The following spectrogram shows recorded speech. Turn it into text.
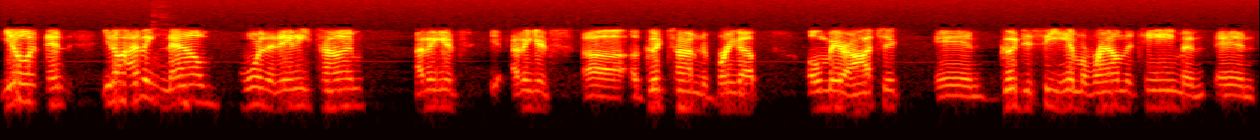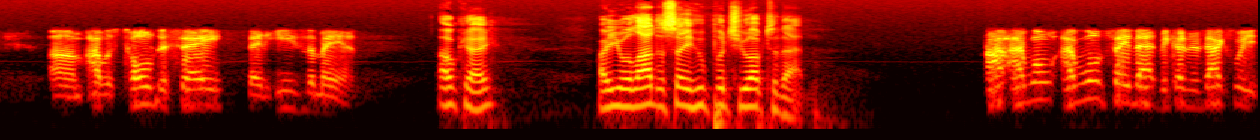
you know, and you know, I think now more than any time, I think it's I think it's uh, a good time to bring up Omer Asik, and good to see him around the team. And and um, I was told to say that he's the man. Okay, are you allowed to say who put you up to that? I, I won't I won't say that because it's actually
